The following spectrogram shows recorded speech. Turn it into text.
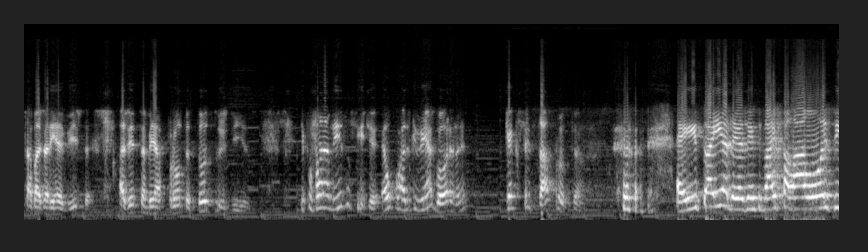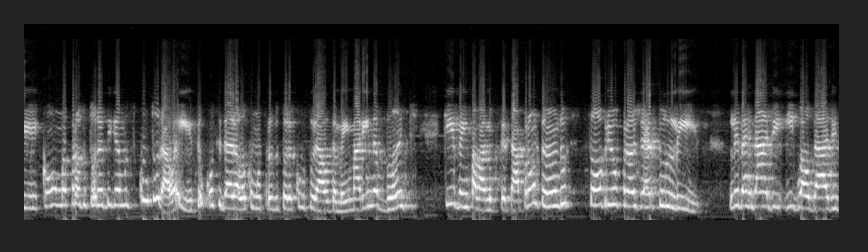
Tabajara em Revista, a gente também apronta todos os dias. E por falar nisso, Cíntia, é o quadro que vem agora, né? O que é que você está aprontando? é isso aí, Ade. A gente vai falar hoje com uma produtora, digamos, cultural. É isso. Eu considero ela como uma produtora cultural também, Marina Blanc, que vem falar no que você está aprontando sobre o projeto LIS. Liberdade, Igualdade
